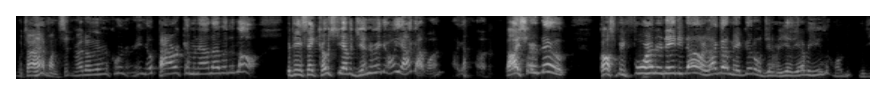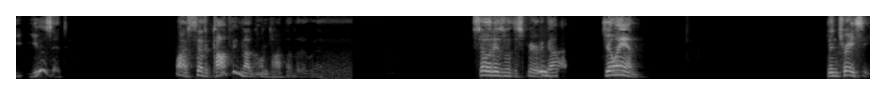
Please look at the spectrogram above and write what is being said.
which I have one sitting right over there in the corner. Ain't no power coming out of it at all. But they say, Coach, do you have a generator? Oh, yeah, I got one. I, got I sure do. Cost me $480. I got me a good old generator. Yeah, you ever use it? Well, use it. Well, I set a coffee mug on top of it. So it is with the Spirit of God. Joanne. Then Tracy.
